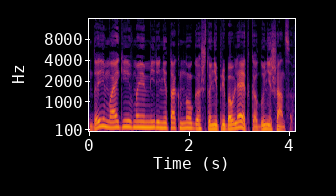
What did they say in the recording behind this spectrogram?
Да и магии в моем мире не так много, что не прибавляет колдуне шансов.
